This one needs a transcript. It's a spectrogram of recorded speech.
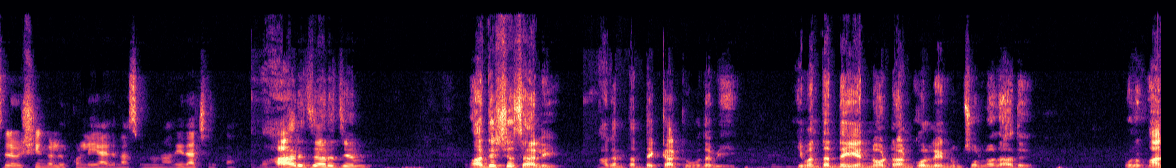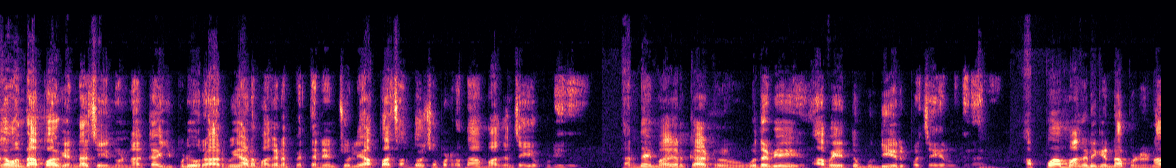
சில விஷயங்கள் இருக்கும் இல்லையா? அதெல்லாம் சொல்லணும். அது ஏதாச்சும் இருக்கா? வாரிசு அரசியல் அதிர்ஷ்டசாலி மகன் தந்தை காற்றும் உதவி இவன் தந்தை என்னோற்றான் கொல் என்னும் சொல். அதாவது ஒரு மகன் வந்து அப்பாவுக்கு என்ன செய்யணுன்னாக்கா இப்படி ஒரு அருமையான மகனை பெத்தனேன்னு சொல்லி அப்பா சந்தோஷப்படுறதான் மகன் செய்யக்கூடியது. தந்தை மகன் காற்றும் உதவி அவையத்து முந்தி இருப்ப செயல்கிறார் அப்பா மகனுக்கு என்ன பண்ணுன்னா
